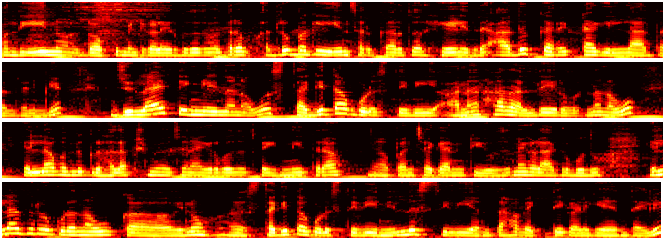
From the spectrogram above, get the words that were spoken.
ಒಂದು ಏನು ಡಾಕ್ಯುಮೆಂಟ್ಗಳಿರ್ಬೋದು ಅಥವಾ ಅದರ ಅದ್ರ ಬಗ್ಗೆ ಏನು ಸರ್ಕಾರದವ್ರು ಹೇಳಿದರೆ ಅದು ಕರೆಕ್ಟಾಗಿ ಇಲ್ಲ ಅಂತಂದರೆ ನಿಮಗೆ ಜುಲೈ ತಿಂಗಳಿಂದ ನಾವು ಸ್ಥಗಿತಗೊಳಿಸ್ತೀವಿ ಅನರ್ಹರಲ್ಲದೆ ಇರೋರನ್ನ ನಾವು ಎಲ್ಲ ಒಂದು ಗೃಹಲಕ್ಷ್ಮಿ ಯೋಜನೆ ಆಗಿರ್ಬೋದು ಅಥವಾ ಇನ್ನಿತರ ಪಂಚ ಗ್ಯಾರಂಟಿ ಯೋಜನೆಗಳಾಗಿರ್ಬೋದು ಎಲ್ಲದರೂ ಕೂಡ ನಾವು ಕ ಏನೋ ಆ, ಸ್ಥಗಿತಗೊಳಿಸ್ತೀವಿ ನಿಲ್ಲಿಸ್ತೀವಿ ಅಂತಹ ವ್ಯಕ್ತಿಗಳಿಗೆ ಅಂತ ಇಲ್ಲಿ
